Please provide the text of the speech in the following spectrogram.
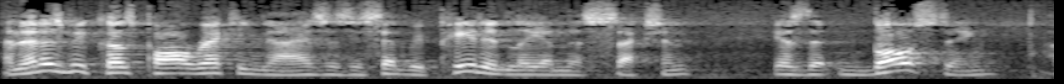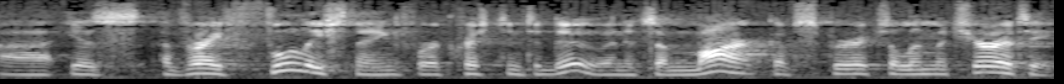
And that is because Paul recognized, as he said repeatedly in this section, is that boasting uh, is a very foolish thing for a Christian to do, and it's a mark of spiritual immaturity.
